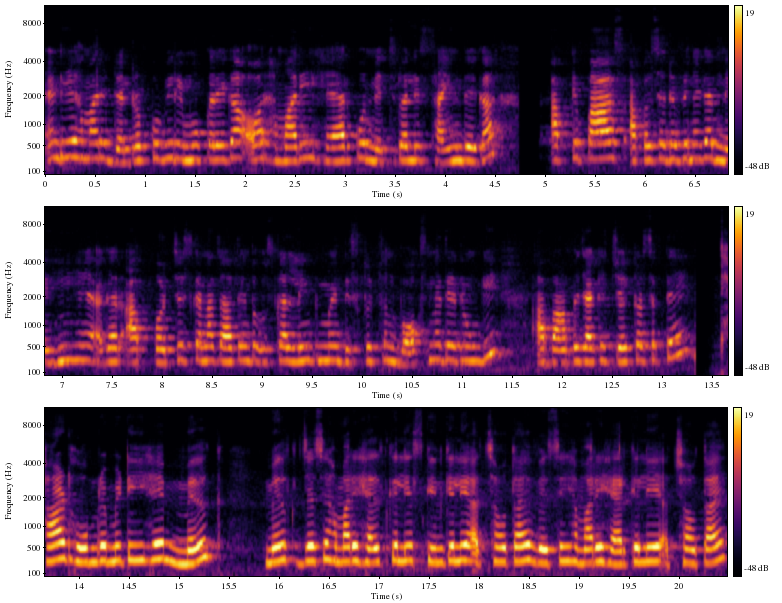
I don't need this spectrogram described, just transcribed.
एंड ये हमारे डेंड्रफ को भी रिमूव करेगा और हमारी हेयर को नेचुरली साइन देगा। आपके पास एप्पल साइडर विनेगर नहीं है। अगर आप परचेस करना चाहते हैं तो उसका लिंक मैं डिस्क्रिप्शन बॉक्स में दे दूँगी। आप वहाँ पे जाके चेक कर सकते हैं। थर्ड होम रेमेडी है मिल्क मिल्क जैसे हमारे हेल्थ के लिए स्किन के लिए अच्छा होता है, वैसे ही हमारे हेयर के लिए अच्छा होता है।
